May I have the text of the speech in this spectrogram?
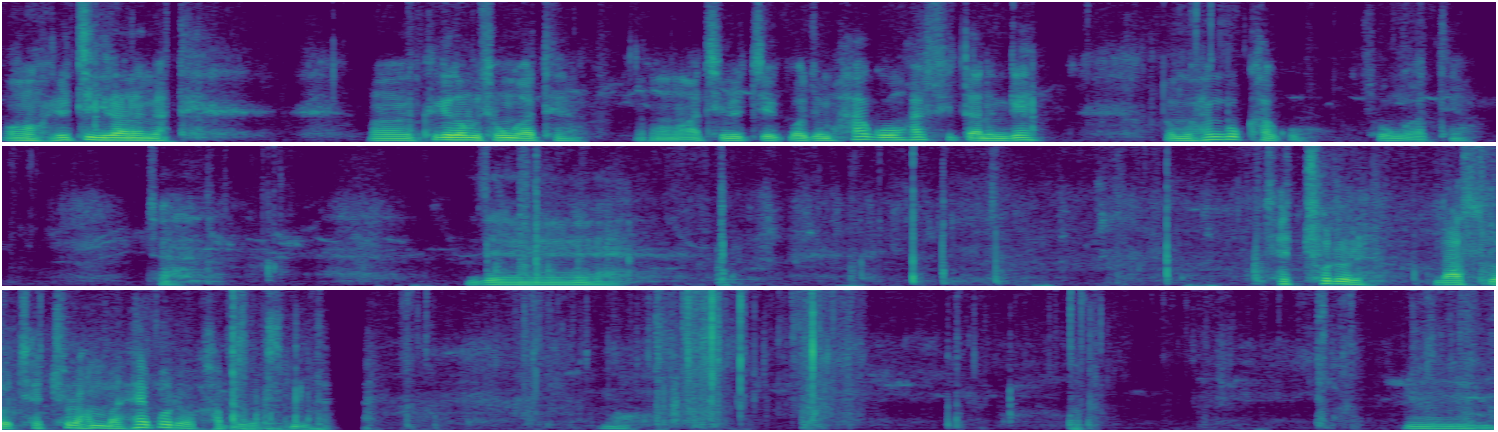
어 일찍 일하는 것 같아. 어 그게 너무 좋은 것 같아요. 어, 아침 일찍 뭐 좀 하고 할 수 있다는 게 너무 행복하고 좋은 것 같아요. 자 이제 제초를 낫으로 제초를 한번 해보려 가보겠습니다. 뭐. 음.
